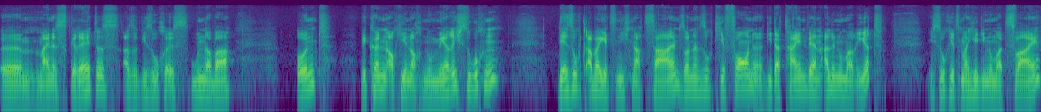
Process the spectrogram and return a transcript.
äh, meines Gerätes. Also die Suche ist wunderbar. Und wir können auch hier noch numerisch suchen. Der sucht aber jetzt nicht nach Zahlen, sondern sucht hier vorne. Die Dateien werden alle nummeriert. Ich suche jetzt mal hier die Nummer 2.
